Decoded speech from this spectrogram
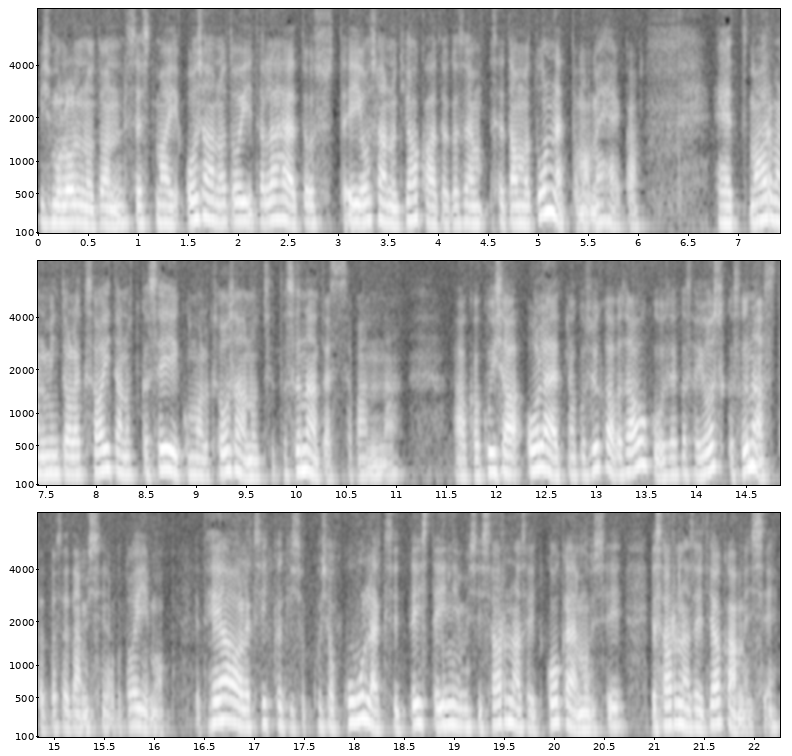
mis mul olnud on, sest ma ei osanud hoida lähedust, ei osanud jagada ka seda oma tunnet oma mehega. et ma arvan, mind oleks aidanud ka see, kui ma oleks osanud seda sõnadesse panna. aga kui sa oled nagu sügavas augus, ega sa ei oska sõnastada seda, mis sinuga toimub. et hea oleks ikkagi, kui sa kuuleksid teiste inimesi sarnaseid kogemusi ja sarnaseid jagamisi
